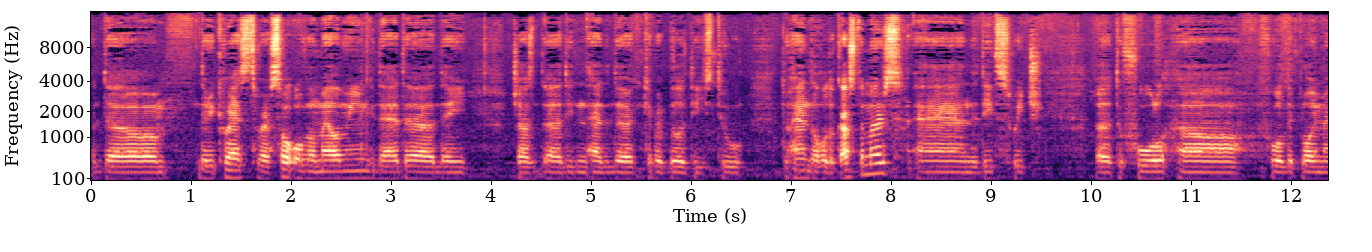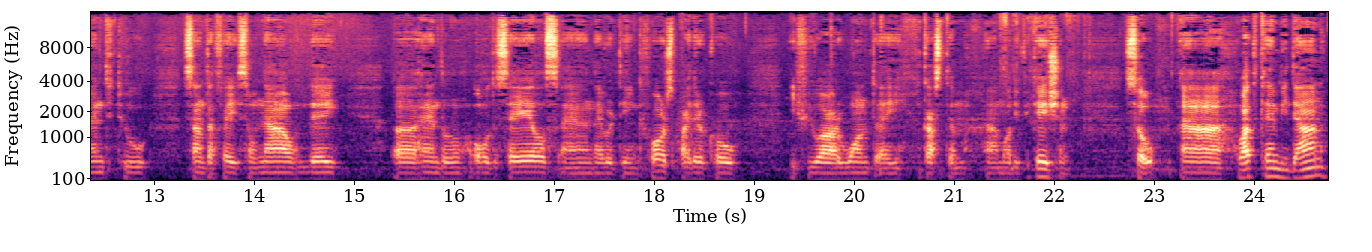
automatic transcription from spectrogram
the the requests were so overwhelming that uh, they just didn't have the capabilities to to handle all the customers and did switch to full full deployment to Santa Fe. So now they uh, handle all the sales and everything for Spyderco if you are want a custom uh, modification. So uh, what can be done?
